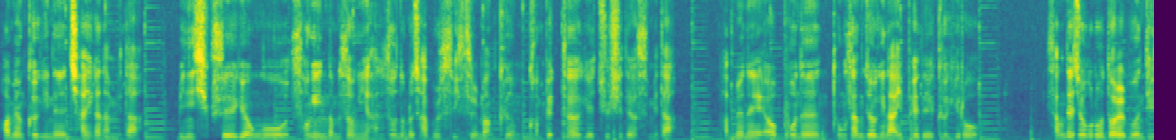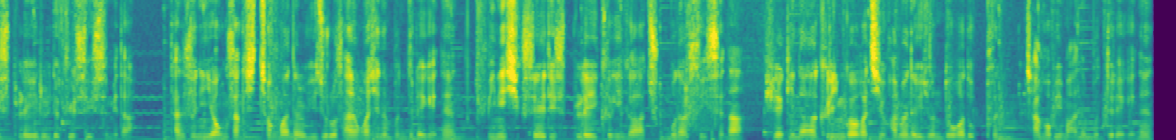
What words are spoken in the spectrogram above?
화면 크기는 차이가 납니다. 미니 6의 경우 성인 남성이 한 손으로 잡을 수 있을 만큼 컴팩트하게 출시되었습니다. 반면에 에어폰은 통상적인 아이패드의 크기로 상대적으로 넓은 디스플레이를 느낄 수 있습니다. 단순히 영상 시청만을 위주로 사용하시는 분들에게는 미니 6의 디스플레이 크기가 충분할 수 있으나 필기나 그림과 같이 화면 의존도가 높은 작업이 많은 분들에게는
